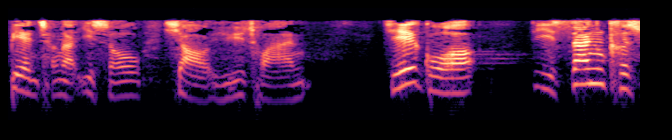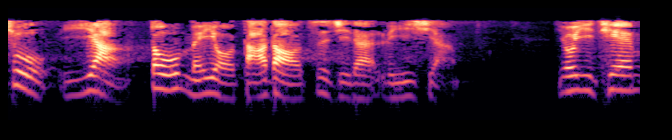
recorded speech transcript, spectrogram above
变成了一艘小渔船。结果第三棵树一样都没有达到自己的理想。有一天，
